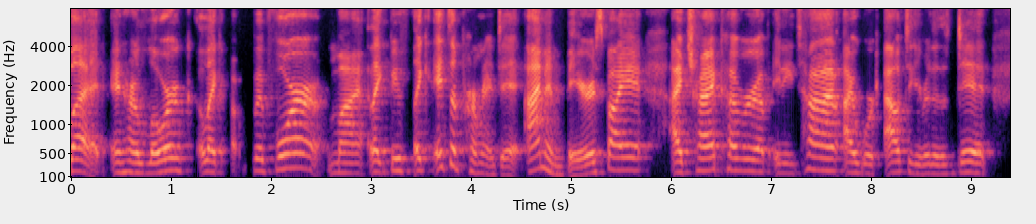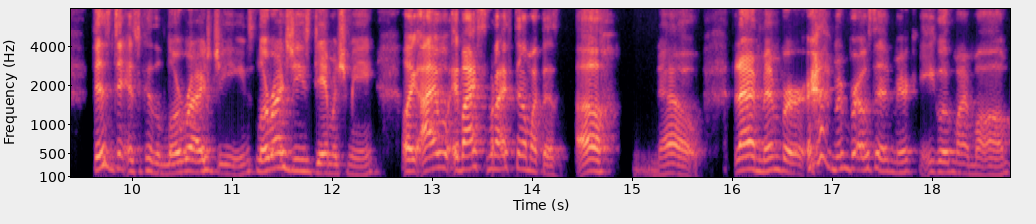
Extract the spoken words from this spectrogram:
butt in her lower like before my like be, like it's a permanent dent. I'm embarrassed by it. I try to cover up anytime I work out to get rid of this dent. This dent is because of low rise jeans. Low rise jeans damage me. Like I, if I when I stand like this, oh no. And I remember, I remember I was at American Eagle with my mom,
